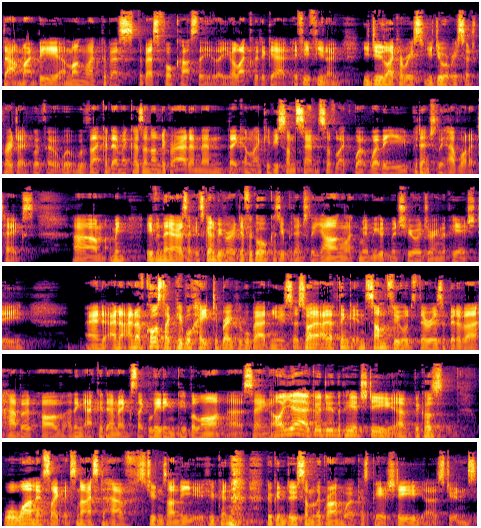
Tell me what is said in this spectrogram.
that might be among like the best the best forecast that, you, that you're likely to get. If, if you know you do like a you do a research project with a, with an academic as an undergrad, and then they can like give you some sense of like wh- whether you potentially have what it takes. Um, I mean, even there, it's, like, it's going to be very difficult because you're potentially young, like maybe you'd mature during the PhD. And, and, and of course, like people hate to break people bad news. So, so I, I, think in some fields there is a bit of a habit of I think academics like leading people on, uh, saying, "Oh yeah, go do the PhD," uh, because well, one, it's like it's nice to have students under you who can who can do some of the grunt work as PhD uh, students.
